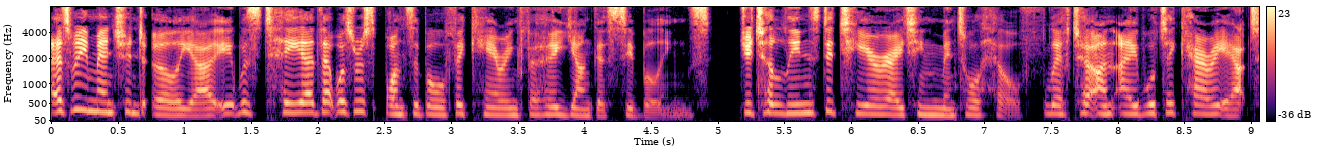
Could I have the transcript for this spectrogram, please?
As we mentioned earlier, it was Tia that was responsible for caring for her younger siblings. Due to Lynn's deteriorating mental health, left her unable to carry out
